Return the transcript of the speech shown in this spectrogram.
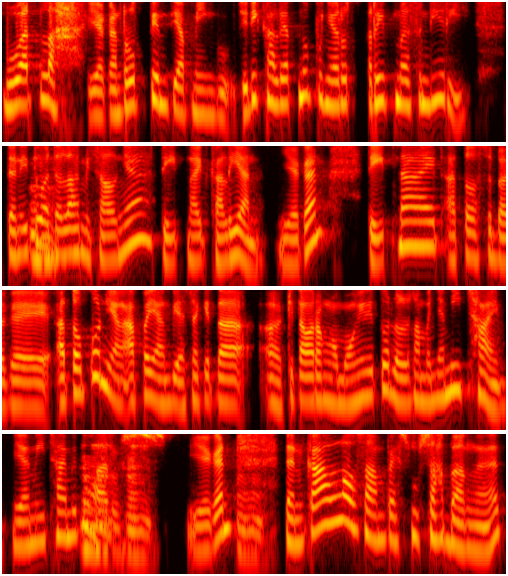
buatlah ya kan rutin tiap minggu. Jadi kalian tuh punya ritme sendiri. Dan itu Mhm. adalah misalnya date night kalian ya kan? Date night atau sebagai ataupun yang apa yang biasa kita uh, kita orang ngomongin itu adalah namanya me time. Ya me time itu Mhm, harus ya kan? Mhm. dan kalau sampai susah banget,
